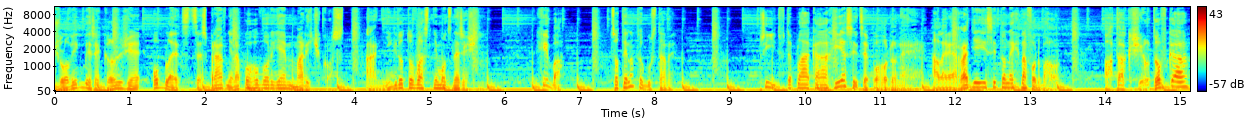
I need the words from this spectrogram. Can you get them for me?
Člověk by řekl, že obléct se správně na pohovor je maličkost a nikdo to vlastně moc neřeší. Chyba. Co ty na to, Gustave? Přijít v teplákách je sice pohodlné, ale raději si to nech na fotbal. A tak šiltovka?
